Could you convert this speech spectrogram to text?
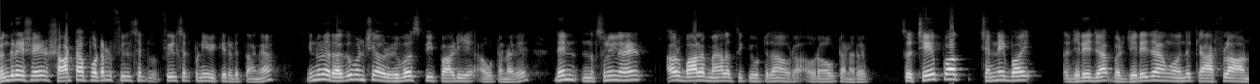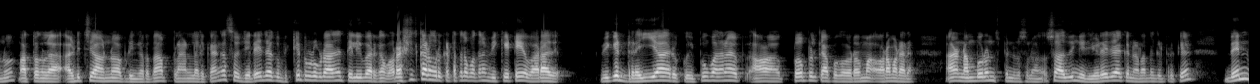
வெங்கடேஷர் ஷார்ட்டாக போட்டால் ஃபீல் செட் ஃபீல் செட் பண்ணி விக்கெட் எடுத்தாங்க. இன்னொன்று ரகுவன்ஷி அவர் ரிவர்ஸ் ஸ்வீப் ஆடி அவுட் ஆனார். தென் சுனில் நாராயண் அவர் பாலை மேலே தூக்கி விட்டு தான் அவர் அவர் அவுட் ஆனார். So Chepauk Chennai boy Jadeja but Jadeja அவங்க வந்து கேர்ஃபுல்லாக ஆடணும். மற்றவங்கள அடிச்சு ஆடணும் அப்படிங்கிறது தான் பிளானில் இருக்காங்க. ஸோ ஜடேஜாக்கு விக்கெட் விடக்கூடாதுன்னு தெளிவாக இருக்காங்க. ரஷித் கான் ஒரு கட்டத்தில் பார்த்தோன்னா விக்கெட்டே வராது. விக்கெட் ட்ரையாக இருக்கும். இப்போ பார்த்தோன்னா பர்பிள் கேப்புக்கு வர வரமாட்டாரு ஆனால் நம்பர் ஒன் ஸ்பின்னர் சொல்லுவாங்க. ஸோ அது இங்கே ஜடேஜாக்கு நடந்துகிட்டு இருக்கு. தென்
